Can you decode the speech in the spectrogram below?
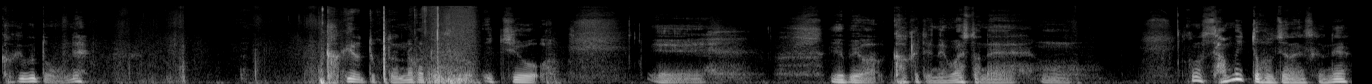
掛け布団をねかけるってことはなかったんですけど一応えー、指はかけて寝ましたね。うん。その寒いってほどじゃないですけどね。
